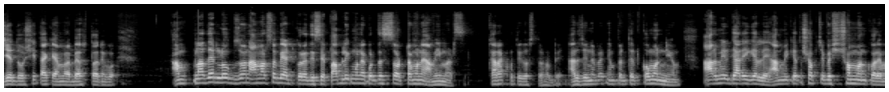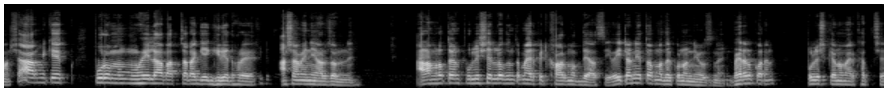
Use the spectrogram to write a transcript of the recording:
যে দোষী তাকে আমরা ব্যবস্থা নেব। আপনাদের লোকজন আমার ছবি অ্যাড করে দিছে। পাবলিক মনে করতেছে চরটা মনে আমি মারছি। কারা ক্ষতিগ্রস্ত হবে? আর জেনেভা ক্যাম্পের কমন নিয়ম। আর্মির গাড়ি গেলে আর্মিকে তো সবচেয়ে বেশি সম্মান করে মানুষ। আর্মিকে পুরো মহিলা বাচ্চারা গিয়ে ঘিরে ধরে আসামি নেওয়ার জন্যে। আর আমরা তো এখন পুলিশের লোকজন তো মায়ের পিট খাওয়ার মধ্যে আছি। ওইটা নিয়ে তো আপনাদের কোনো নিউজ নাই। ভাইরাল করেন। পুলিশ কেন মায়ের খাচ্ছে?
